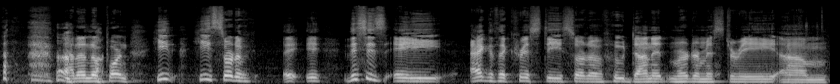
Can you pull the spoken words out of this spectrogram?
that unimportant. He he's sort of it, it, this is a Agatha Christie sort of who done it murder mystery um,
